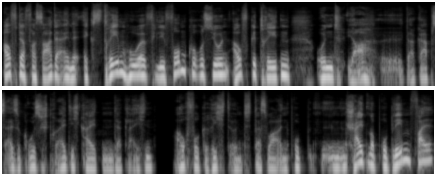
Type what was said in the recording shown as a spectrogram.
auf der Fassade eine extrem hohe Filiformkorrosion aufgetreten und ja, äh, da gab es also große Streitigkeiten dergleichen auch vor Gericht und das war ein, ein entscheidender Problemfall.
